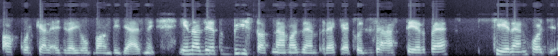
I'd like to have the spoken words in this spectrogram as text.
akkor kell egyre jobban vigyázni. Én azért bíztatnám az embereket, hogy zárt térbe, kérem, hogy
